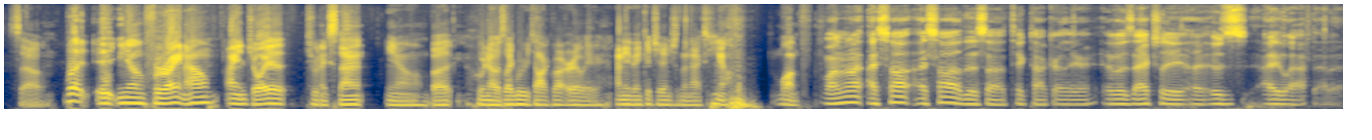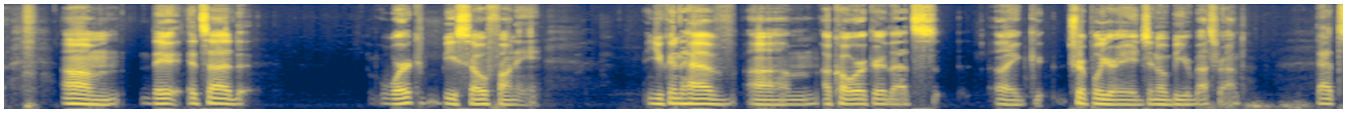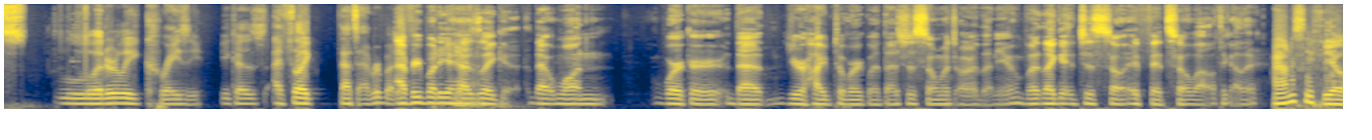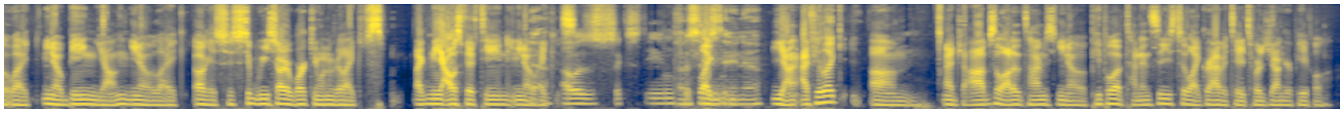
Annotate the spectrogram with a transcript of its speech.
so but it, you know for right now i enjoy it to an extent you know but who knows like we talked about earlier anything could change in the next you know month Why don't I, I saw I saw this uh, TikTok earlier. It was actually uh, it was I laughed at it. Um, they it said, "Work be so funny." You can have um a coworker that's like triple your age and it'll be your best friend. That's literally crazy because I feel like that's everybody. Everybody has like that one worker that you're hyped to work with that's just so much older than you, but like it just so it fits so well together. I honestly feel like you know, being young, you know, like okay, so we started working when we were like, like me, I was 15. You know, Yeah. like I was 16. I was 15. like- 16, yeah. yeah, I feel like um at jobs a lot of the times, you know, people have tendencies to like gravitate towards younger people.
